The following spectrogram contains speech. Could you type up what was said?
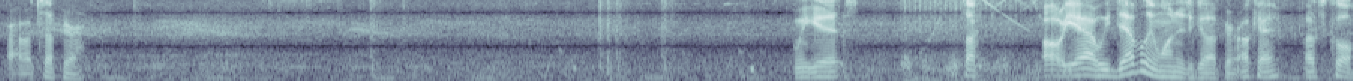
Alright, what's up here? Can we get stuck? Oh yeah, we definitely wanted to go up here. Okay, that's cool.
